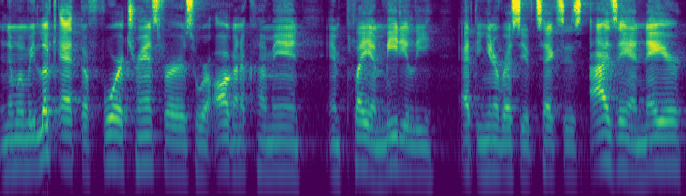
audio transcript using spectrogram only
And then when we look at the four transfers who are all going to come in and play immediately at the University of Texas, Isaiah Neyor,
